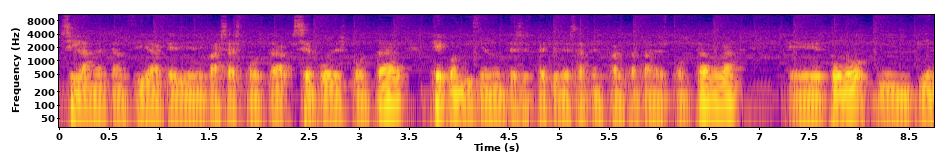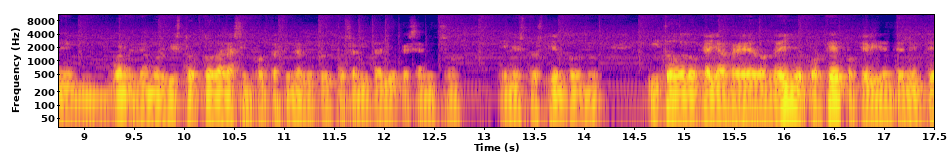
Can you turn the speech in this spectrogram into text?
si la mercancía que vas a exportar se puede exportar, qué condicionantes especiales hacen falta para exportarla. Eh, todo mm, tiene, bueno, ya hemos visto todas las importaciones de productos sanitarios que se han hecho en estos tiempos, ¿no? Y todo lo que hay alrededor de ello. ¿Por qué? Porque evidentemente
